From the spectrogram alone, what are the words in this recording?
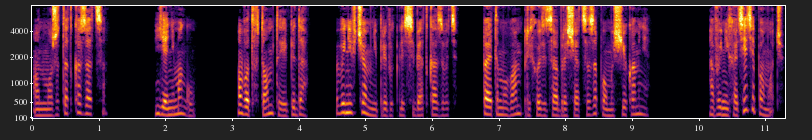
Он может отказаться. Я не могу. Вот в том-то и беда. Вы ни в чем не привыкли себе отказывать, поэтому вам приходится обращаться за помощью ко мне. А вы не хотите помочь?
